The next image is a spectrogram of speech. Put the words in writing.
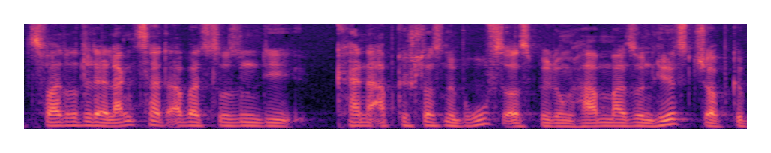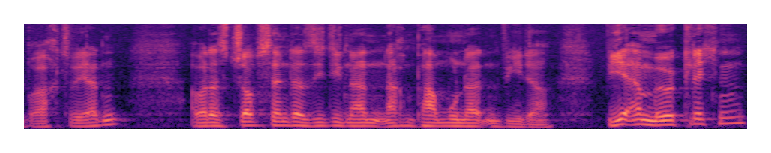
zwei Drittel der Langzeitarbeitslosen, die keine abgeschlossene Berufsausbildung haben, mal so einen Hilfsjob gebracht werden. Aber das Jobcenter sieht die dann nach ein paar Monaten wieder. Wir ermöglichen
